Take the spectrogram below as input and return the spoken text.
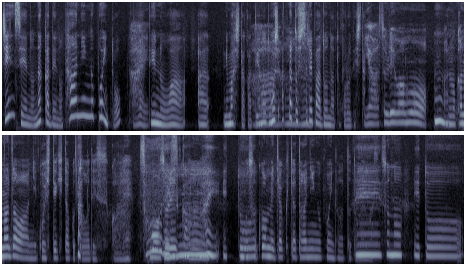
人生の中でのターニングポイントはい。っていうのはありましたか？っていうのともしあったとすればどんなところでした？か、いやそれはもう、うん。あの金沢に越してきたことですかね。そうですか、もうそれはい。えっとそこはめちゃくちゃターニングポイントだったとえ思います、ー、そのえっ、と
